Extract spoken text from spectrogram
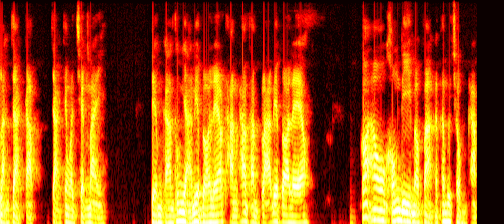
หลังจากกลับจากจังหวัดเชียงใหม่ เตรียมการทุกอย่างเรียบร้อยแล้วทานข้าวทานปลาเรียบร้อยแล้ว ก็เอาของดีมาฝากกับท่านผู้ชมครับ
